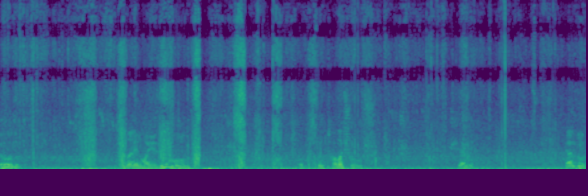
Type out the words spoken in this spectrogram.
Ne oğlum? Sana elma yedireyim mi oğlum? Ya Bütün talaş olmuş. Gel bakalım. Gel Doru.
